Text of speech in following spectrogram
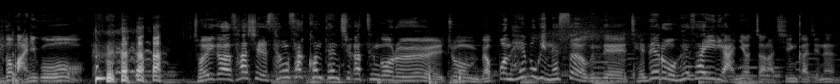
무덤 아니고 저희가 사실 상사 컨텐츠 같은 거를 좀 몇 번 해보긴 했어요. 근데 제대로 회사 일이 아니었잖아 지금까지는.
